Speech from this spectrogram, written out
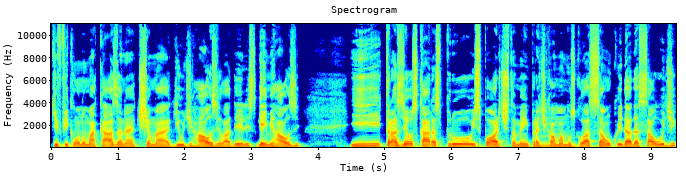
que ficam numa casa, né? Que chama Guild House lá deles, Game House. e trazer os caras pro esporte também, praticar uma Hum. musculação, cuidar da saúde.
